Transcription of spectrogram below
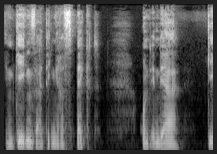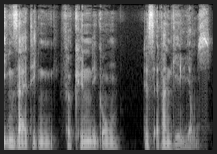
im gegenseitigen Respekt und in der gegenseitigen Verkündigung des Evangeliums.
